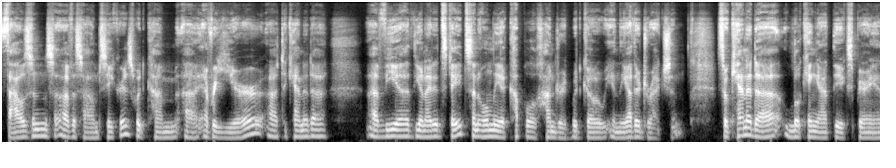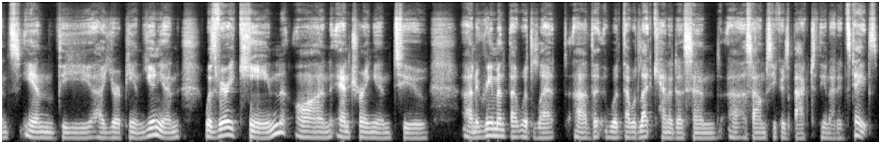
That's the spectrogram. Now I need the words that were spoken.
thousands of asylum seekers would come uh, every year uh, to Canada uh, via the United States, and only a couple of hundred would go in the other direction. So, Canada, looking at the experience in the uh, European Union, was very keen on entering into an agreement that would let uh, the, would, that would let Canada send uh, asylum seekers back to the United States.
